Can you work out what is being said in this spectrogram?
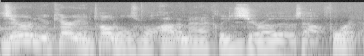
zeroing your carry-in totals will automatically zero those out for you.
